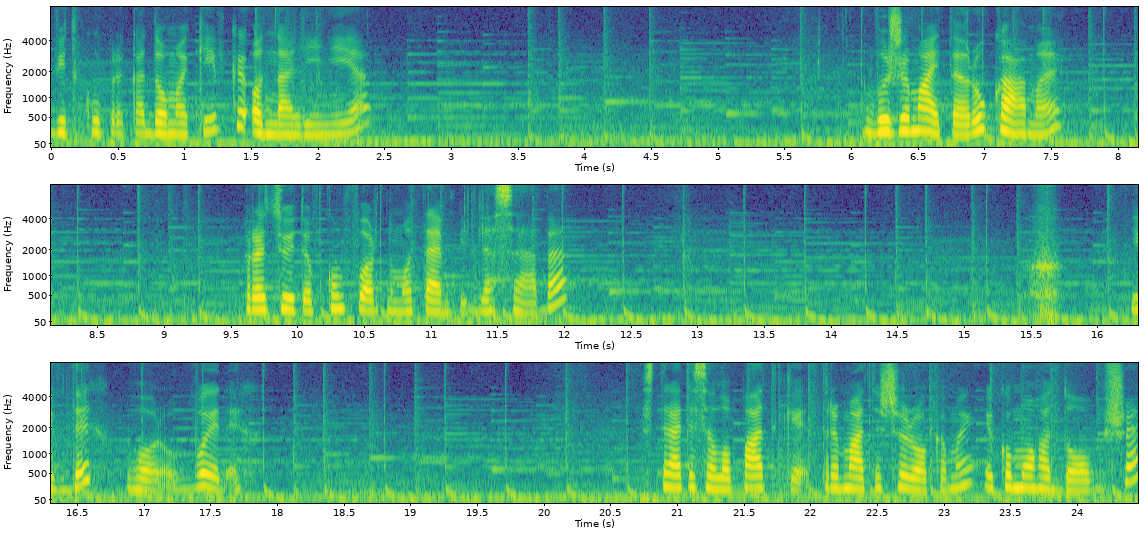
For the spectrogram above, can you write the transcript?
Від куприка до маківки одна лінія. Вижимайте руками. Працюйте в комфортному темпі для себе. І вдих вгору, видих. Старайтеся лопатки тримати широкими якомога довше,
